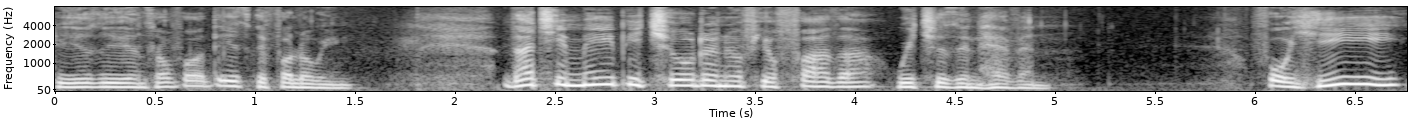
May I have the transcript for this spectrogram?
use you and so forth is the following that ye may be children of your Father which is in heaven. For he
